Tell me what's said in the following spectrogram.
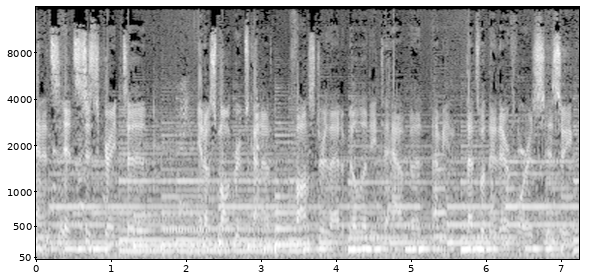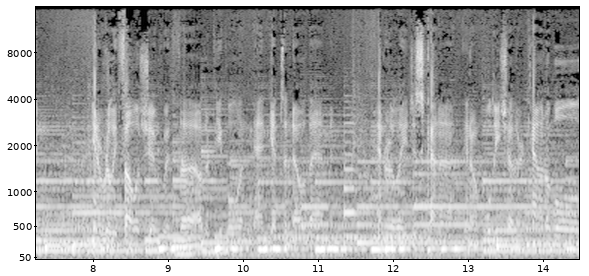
And it's it's just great to you know small groups kind of foster that ability to have I mean, that's what they're there for, is, is so you can, you know, really fellowship with uh, other people and, and, get to know them and, and really just kind of, you know, hold each other accountable,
